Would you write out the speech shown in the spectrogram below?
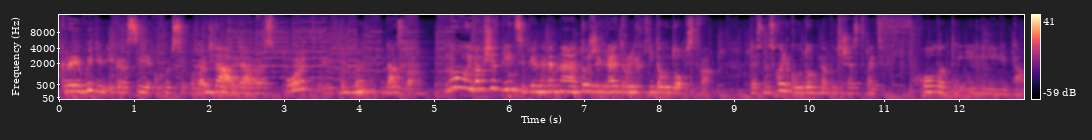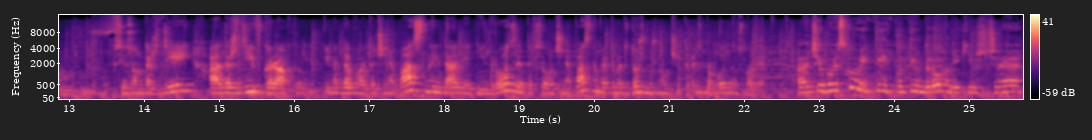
краєвидів і краси, яку хочеться побачити, Да, да. а спорт і так Мгм, далі. да. розваги. Ну и вообще, в принципе, наверное, тоже играют роль какие-то удобства. То есть насколько удобно путешествовать в в холод или там в сезон дождей. А дожди в горах иногда бывают очень опасные, да, летние грозы, это все очень опасно, поэтому это тоже нужно учитывать, погодные условия. А чи обов'язково йти по тим дорогам, які вже е,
